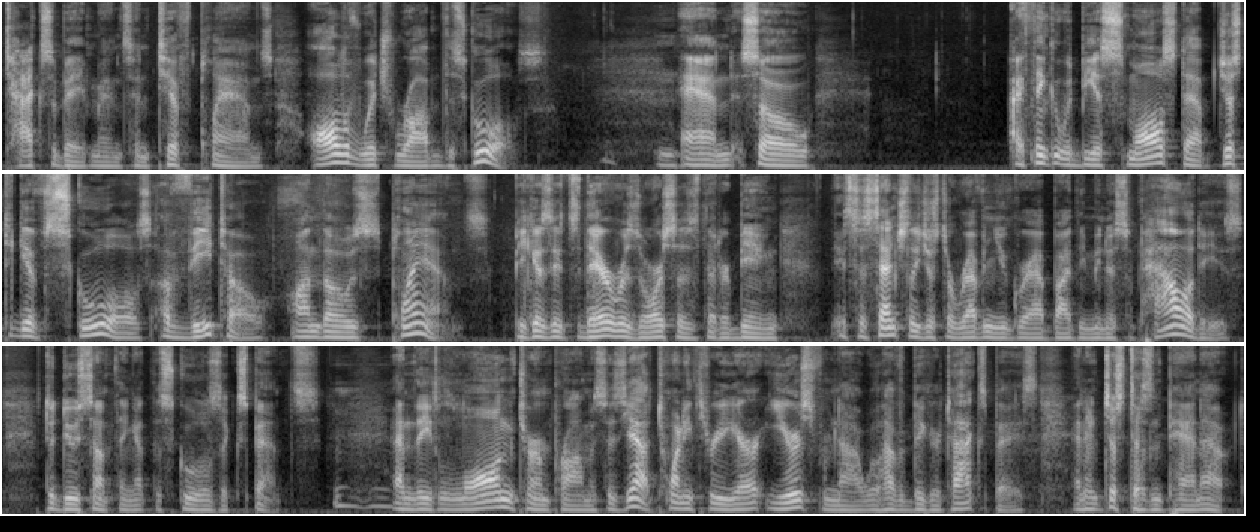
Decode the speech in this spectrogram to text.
tax abatements and TIF plans, all of which rob the schools. Mm-hmm. And so I think it would be a small step just to give schools a veto on those plans because it's their resources that are being it's essentially just a revenue grab by the municipalities to do something at the school's expense. Mm-hmm. And the long term promise is yeah, 23 year, years from now, we'll have a bigger tax base. And it just doesn't pan out.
